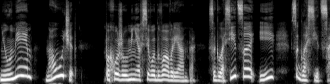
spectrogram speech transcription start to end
не умеем — научит. Похоже, у меня всего два варианта — согласиться и согласиться.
